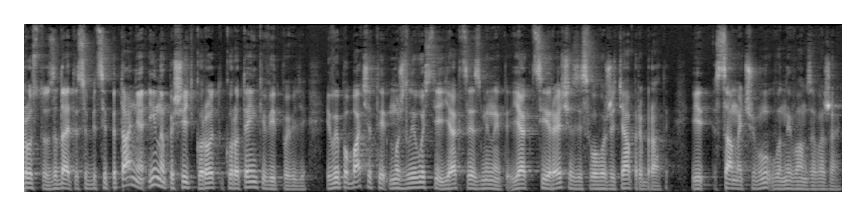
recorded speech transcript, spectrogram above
Просто задайте собі ці питання і напишіть корот, коротенькі відповіді. І ви побачите можливості, як це змінити, як ці речі зі свого життя прибрати. І саме чому вони вам заважають.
